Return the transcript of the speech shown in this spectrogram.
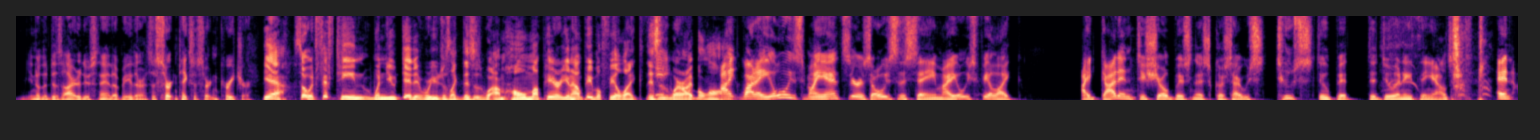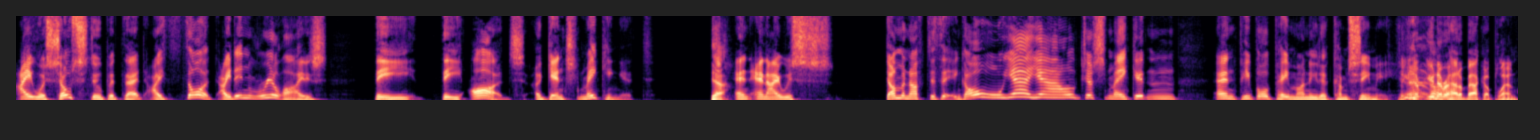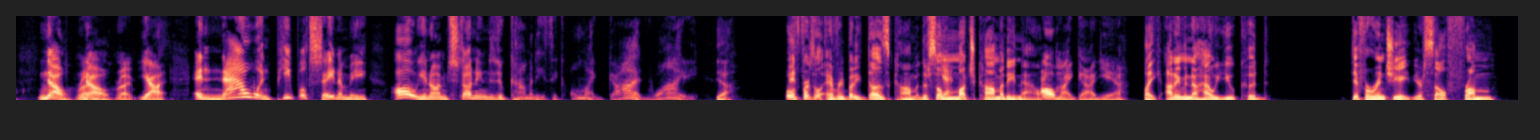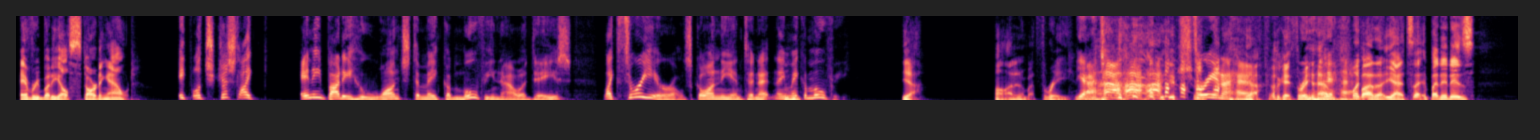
you know the desire to do stand up either. It's a certain takes a certain creature. yeah so at 15 when you did it were you just like this is where i'm home up here you know how people feel like this is where i belong I what I always my answer is always the same. I always feel like I got into show business because I was too stupid to do anything else, and I was so stupid that I thought I didn't realize the the odds against making it, yeah and and I was dumb enough to think, oh yeah, yeah, I'll just make it and. And people pay money to come see me. So you never you never had a backup plan. No, Right, no. right. Yeah. And now when people say to me, oh, you know, I'm starting to do comedy, I think, oh my God, why? Yeah well first of all everybody does comedy there's so Yeah. much comedy now Oh my God, yeah. like I don't even know how you could differentiate yourself from everybody else starting out. It well, it's just like anybody who wants to make a movie nowadays, like three year olds go on the internet and they Mhm. make a movie. Yeah. Well, I didn't know about three. Yeah. Three and a half. Yeah. Okay, three and a half. Yeah. But, uh, yeah, it's uh, but it is.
